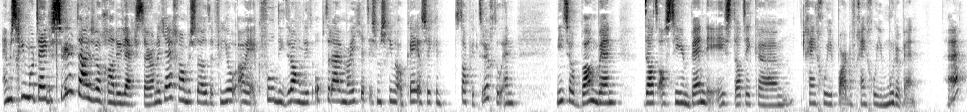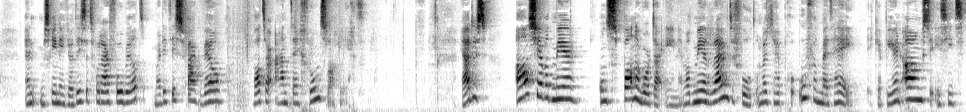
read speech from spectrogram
En misschien wordt de hele sfeer thuis wel gewoon relaxter. Omdat jij gewoon besloten hebt van... joh, oh ja, ik voel die drang om dit op te ruimen. Maar weet je, het is misschien wel oké als ik een stapje terug doe. En niet zo bang ben dat als die een bende is... dat ik ehm, geen goede partner of geen goede moeder ben. Hè? En misschien denk je, wat is het voor haar voorbeeld? Maar dit is vaak wel wat er aan ten grondslag ligt. Ja, dus als je wat meer ontspannen wordt daarin en wat meer ruimte voelt, omdat je hebt geoefend met: hé, hey, ik heb hier een angst, er is iets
